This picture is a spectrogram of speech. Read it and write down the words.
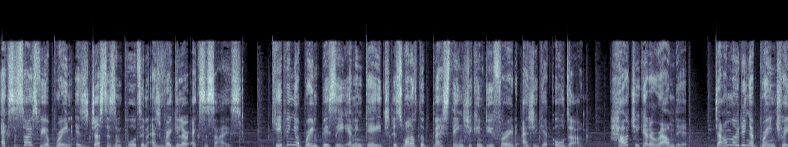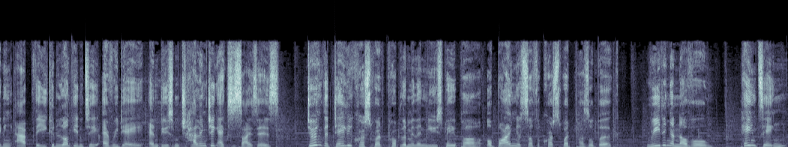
Exercise for your brain is just as important as regular exercise. Keeping your brain busy and engaged is one of the best things you can do for it as you get older. How do you get around it? Downloading a brain training app that you can log into every day and do some challenging exercises, doing the daily crossword problem in the newspaper, or buying yourself a crossword puzzle book, reading a novel, painting,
